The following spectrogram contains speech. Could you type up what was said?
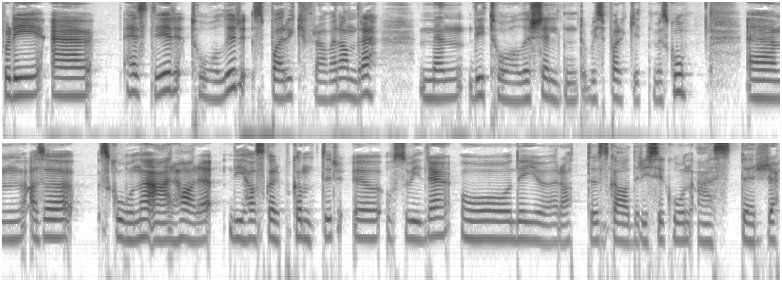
Fordi eh, Hester tåler spark fra hverandre, men de tåler sjelden å bli sparket med sko. Um, altså, skoene er harde, de har skarpe kanter osv., og, så og det gjør at skaderisikoen er større.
